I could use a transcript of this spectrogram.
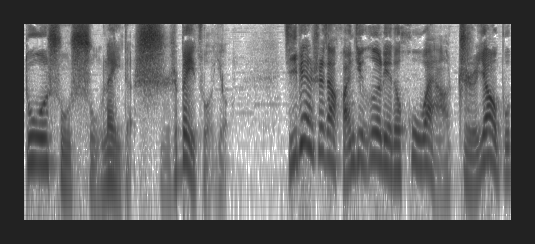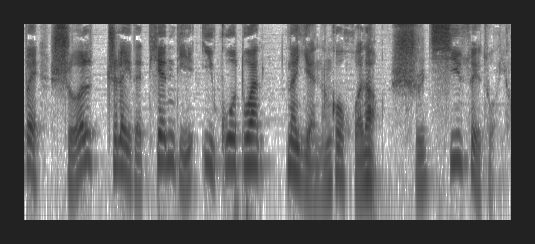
多数鼠类的十倍左右，即便是在环境恶劣的户外啊，只要不被蛇之类的天敌一锅端，那也能够活到十七岁左右。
